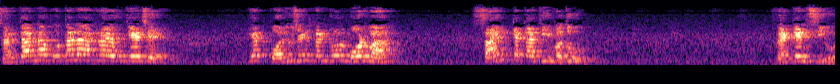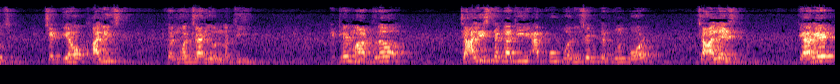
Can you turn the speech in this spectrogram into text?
સરકારના પોતાના આંકડા એવું કહે છે કે પોલ્યુશન કંટ્રોલ બોર્ડમાં સાહીઠ ટકાથી વધુ વેકેન્સીઓ છે. જગ્યાઓ ખાલી છે. કર્મચારીઓ નથી. એટલે માત્ર ચાલીસ ટકાથી આખું પોલ્યુશન કંટ્રોલ બોર્ડ ચાલે છે. ત્યારે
